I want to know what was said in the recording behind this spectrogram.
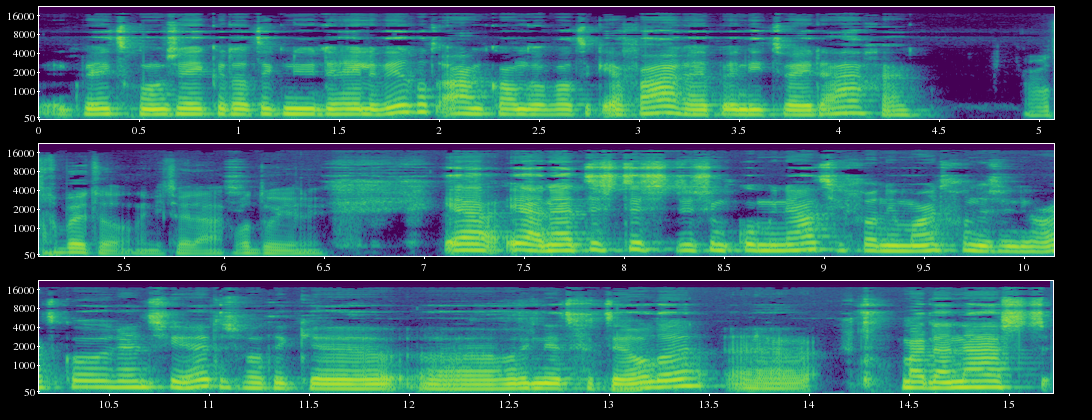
ik weet gewoon zeker dat ik nu de hele wereld aan kan door wat ik ervaren heb in die twee dagen. En wat gebeurt er dan in die twee dagen? Wat doen jullie? Ja, ja nou, het, is, het is dus een combinatie van die mindfulness en die hartcoherentie. Hè? Dus wat ik, uh, uh, wat ik net vertelde. Uh, maar daarnaast,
